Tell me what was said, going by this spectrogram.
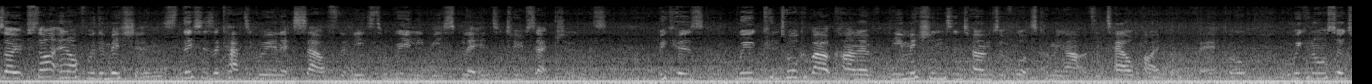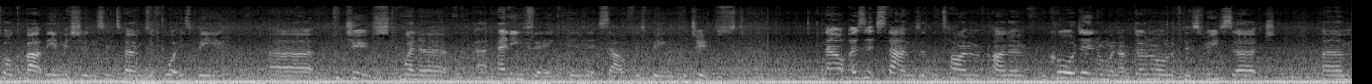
So, starting off with emissions, this is a category in itself that needs to really be split into two sections because we can talk about kind of the emissions in terms of what's coming out of the tailpipe of the vehicle, but we can also talk about the emissions in terms of what is being uh, produced when a, anything in itself is being produced. Now, as it stands at the time of kind of recording and when I've done all of this research, um,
